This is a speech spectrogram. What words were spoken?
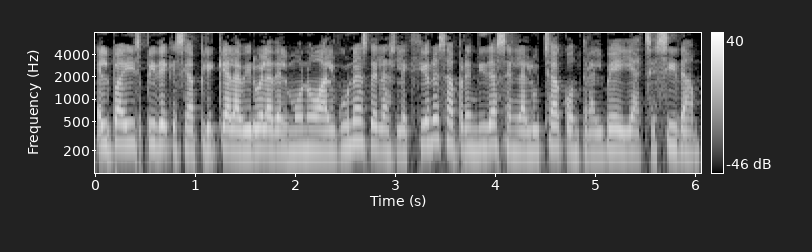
El país pide que se aplique a la viruela del mono algunas de las lecciones aprendidas en la lucha contra el VIH-Sida.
